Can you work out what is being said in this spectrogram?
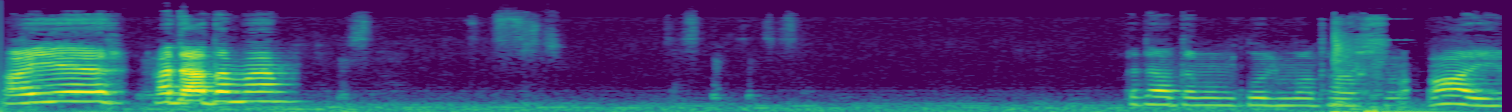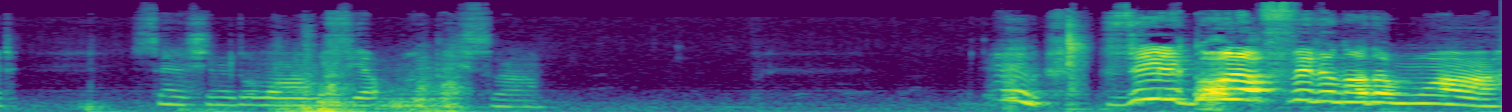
Hayır. Hadi adamım. Hadi adamım golümü atarsın. Hayır. Sen şimdi olağanüstü yapmadıysam. Hı, Zil gol aferin adama.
